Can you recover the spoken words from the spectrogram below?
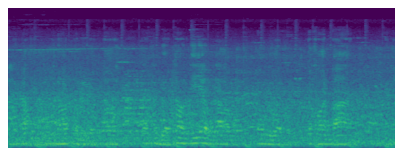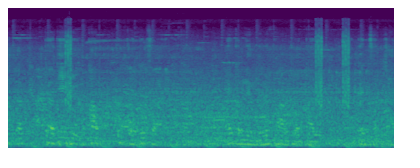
นะครับน้องตำรวจเราตำรวจท่องเที่ยวเราตำรวจนครบาลนะครับเจ้าที่ที่เข้องทุกคนทุกฝ่าย ให้คำนึงถึงความปลอดภัยเป็นสำคัญ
